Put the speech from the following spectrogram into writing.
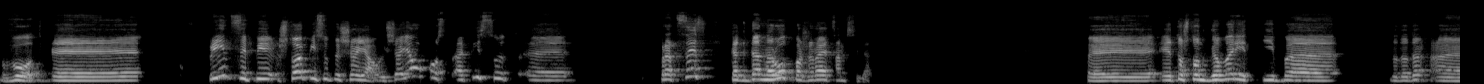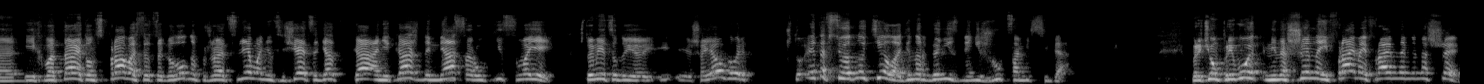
Вот. Э, в принципе, что описывает Ишаяу? Ишаяу просто описывает э, процесс, когда народ пожирает сам себя. Э, это то, что он говорит, ибо да-да-да, э, и хватает он справа, остается голодный, пожирает слева, не насыщается, едят не каждый мясо руки своей. Что имеется в виду, Шаял говорит, что это все одно тело, один организм, и они жрут сами себя. Причем приводит Минаше на Ефраима, Ефраим на Минаше.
